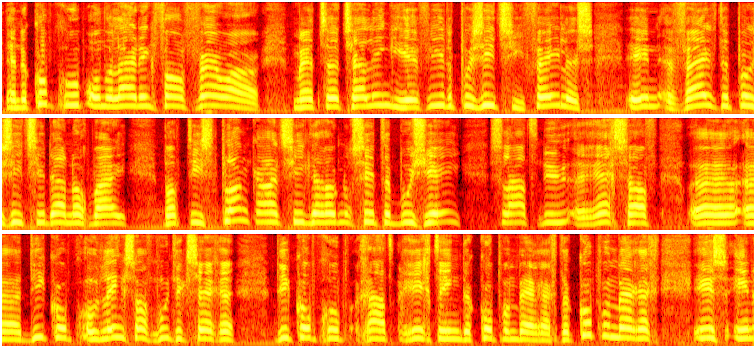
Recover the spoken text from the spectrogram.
En de kopgroep onder leiding van Ferrar. Met uh, Chalingi in vierde positie. Velers in vijfde positie daar nog bij. Baptiste Plankaart zie ik daar ook nog zitten. Boucher slaat nu rechtsaf. Uh, die kop, linksaf moet ik zeggen. Die kopgroep gaat richting de Koppenberg. De Koppenberg is in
